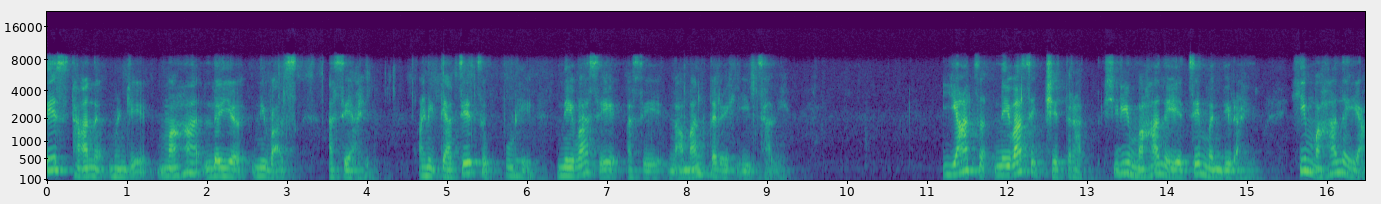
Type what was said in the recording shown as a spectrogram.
ते स्थान म्हणजे महालय निवास असे आहे. आणि त्याचेच पुढे नेवासे असे नामांतरही झाले. याच नेवासे क्षेत्रात श्री महालयेचे मंदिर आहे. ही महालया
